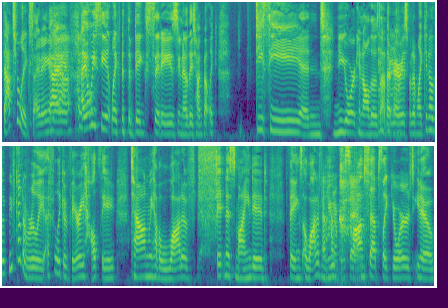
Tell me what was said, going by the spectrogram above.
that's really exciting. Yeah. I, I always see it like with the big cities, you know, they talk about like DC and New York and all those mm-hmm. other areas, but I'm like, you know, we've got a really, I feel like a very healthy town. We have a lot of fitness minded things, a lot of 100%. new concepts like yours, you know.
